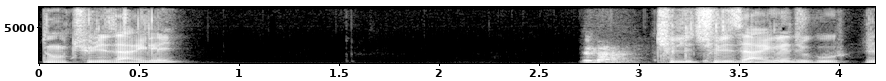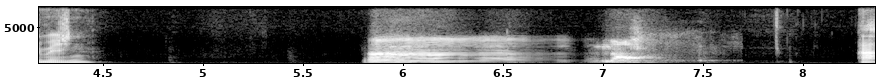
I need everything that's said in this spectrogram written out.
donc tu les as réglés? C'est quoi? Tu les, tu les as réglés du coup, j'imagine? Euh, Non. Ah.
